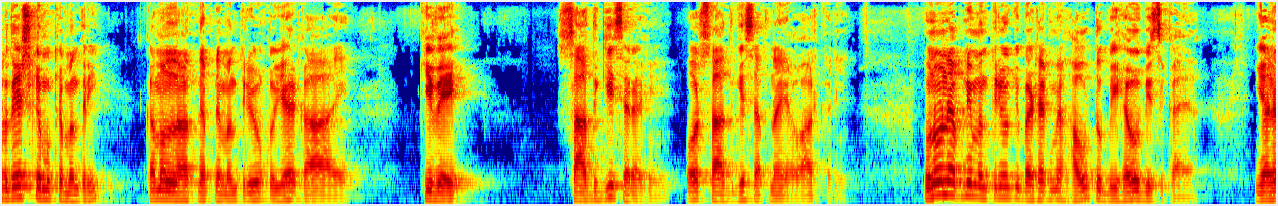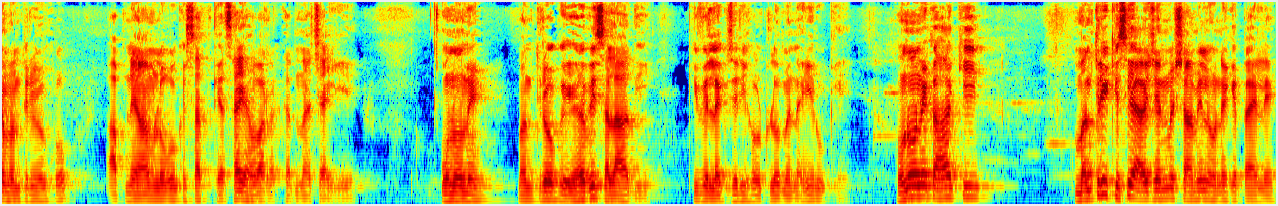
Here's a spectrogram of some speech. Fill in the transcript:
प्रदेश के मुख्यमंत्री कमलनाथ ने अपने मंत्रियों को यह कहा है कि वे सादगी से रहें और सादगी से अपना व्यवहार करें। उन्होंने अपनी मंत्रियों की बैठक में हाउ टू बिहेव भी सिखाया। यानी मंत्रियों को अपने आम लोगों के साथ कैसा व्यवहार करना चाहिए। उन्होंने मंत्रियों को यह भी सलाह दी कि वे लग्जरी होटलों में नहीं रुकें। उन्होंने कहा कि मंत्री किसी आयोजन में शामिल होने के पहले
